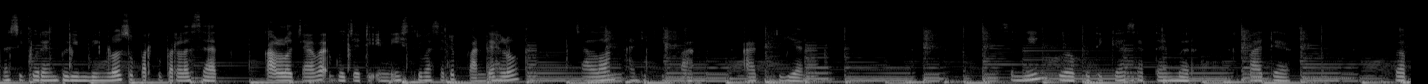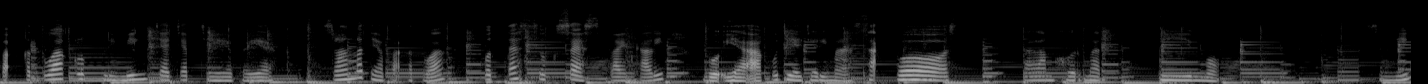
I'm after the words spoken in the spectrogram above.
Nasi goreng belimbing lo super duper lezat. Kalau cewek gue jadiin istri masa depan deh lo. Calon adik ipar, Adrian. Senin 23 September. Kepada Bapak Ketua Klub Belimbing Cecep Jayabaya. Selamat ya Pak Ketua, food test sukses. Lain kali, Bu ya aku diajari masak, bos. Salam hormat, Bimo. Senin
